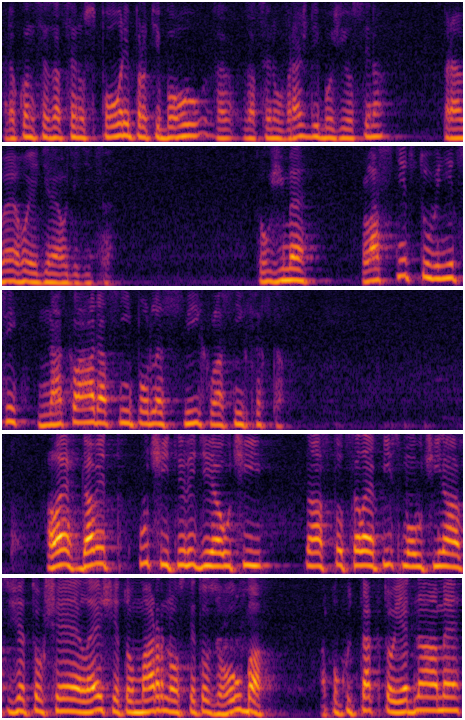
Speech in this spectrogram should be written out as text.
a dokonce za cenu spoury proti Bohu, za, za cenu vraždy Božího syna, pravého jediného dědice. Toužíme vlastnit tu vinici, nakládat s ní podle svých vlastních představ. Ale David učí ty lidi a učí nás to celé písmo, učí nás, že to vše je lež, je to marnost, je to zhouba. A pokud takto jednáme,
